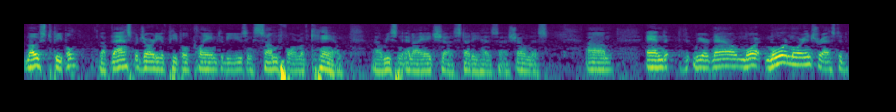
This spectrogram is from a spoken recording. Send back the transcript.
most people, the vast majority of people, claim to be using some form of CAM. A recent NIH uh, study has uh, shown this. Um, and we are now more, more and more interested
